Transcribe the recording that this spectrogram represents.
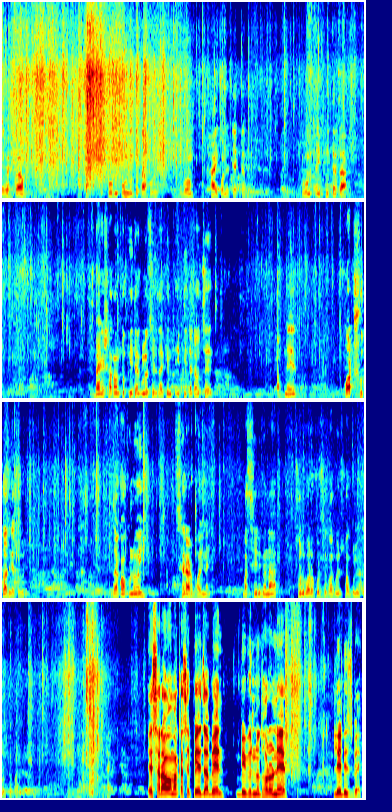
এই ব্যাগটা খুবই উন্নত কাপড়ের এবং হাই কোয়ালিটি একটা ব্যাগ। এবং এই ফিতাটা, ব্যাগে সাধারণত ফিতাগুলো ছেড়ে যায় কিন্তু এই ফিতাটা হচ্ছে আপনার কট সুতা দিয়ে তৈরি। যা কখনোই ছেঁড়ার ভয় নাই বা ছিঁড়বে না, ছোট বড় করতে পারবেন, সবগুলোই করতে পারবেন। এছাড়াও আমার কাছে পেয়ে যাবেন বিভিন্ন ধরনের লেডিস ব্যাগ।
